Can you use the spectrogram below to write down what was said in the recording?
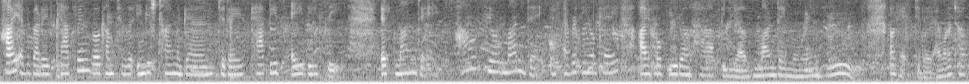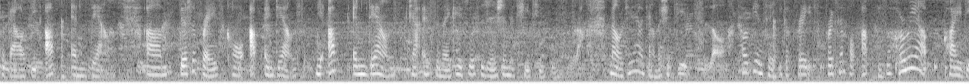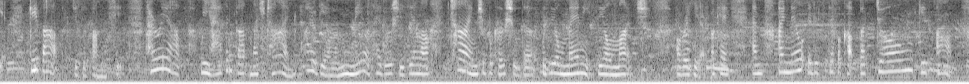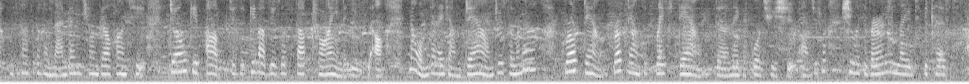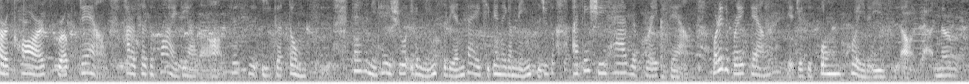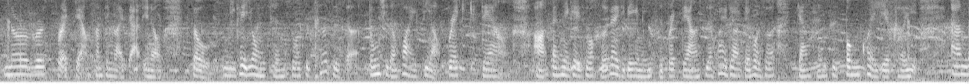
Hi everybody, it's Catherine. Welcome to the English time again. Today's Kathy's ABC. It's Monday. How's your Monday? Is everything okay? I hope you don't have the uh, Monday morning blue. Okay, today I want to talk about the up and down. Um, there's a phrase called up and downs. 你 up and downs 加 s 呢，也可以说是人生的起起伏伏啦。那我今天要讲的是介词哦，它会变成一个 phrase。For example, up 你说 hurry up 快一点，give up 就是放弃，hurry up we haven't got much time 快一点，我们没有太多时间了。Time 是不可数的，不是用 many，是用 much over here。OK，and I know it is difficult, but don't give up。我知道这个很难，但是千万不要放弃。Don't give up 就是 give up 就是说 stop trying 的意思啊。那我们再来讲 down 就是什么呢？Broke down，broke down 是 break down 的那个过去式啊，就说 she was very late because her car broke down。 他的车子坏掉了啊，这是一个动词。但是你可以说一个名词连在一起变成一个名词，就说 I think she has a breakdown。What is a breakdown？也就是崩溃的意思哦，nervous breakdown，something like that，you know。So 你可以用成说是车子的东西的坏掉，break down 啊。但是你可以说合在一起变一个名词，breakdown 是坏掉也可以，或者说讲成是崩溃也可以。And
